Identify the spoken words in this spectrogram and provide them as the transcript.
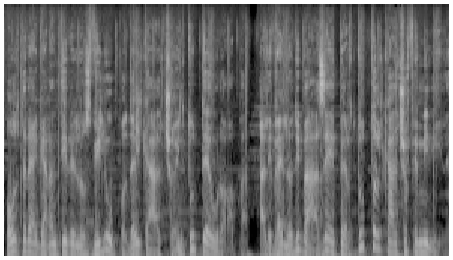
oltre a garantire lo sviluppo del calcio calcio in tutta Europa, a livello di base e per tutto il calcio femminile.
